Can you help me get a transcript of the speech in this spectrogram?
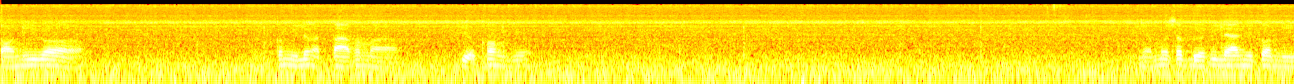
ตอนนี้ก็ ก็มีเรื่องอัตราเข้ามาเกี่ยวข้องเยอะอย่างเมื่อสักเดือนที่แล้วนี่ก็มี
